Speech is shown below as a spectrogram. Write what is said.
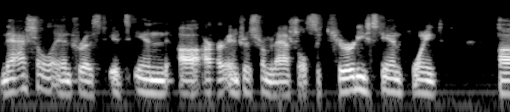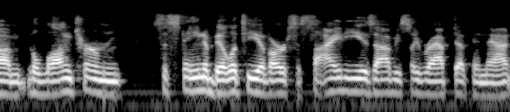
national interest. It's in uh, our interest from a national security standpoint. Um, the long-term sustainability of our society is obviously wrapped up in that,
